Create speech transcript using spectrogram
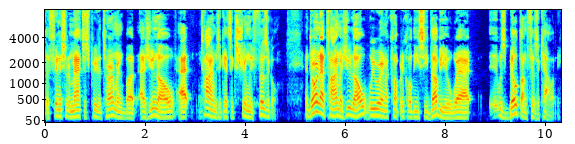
The finish of the match is predetermined, but as you know, at times it gets extremely physical. And during that time, as you know, we were in a company called ECW where it was built on physicality.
